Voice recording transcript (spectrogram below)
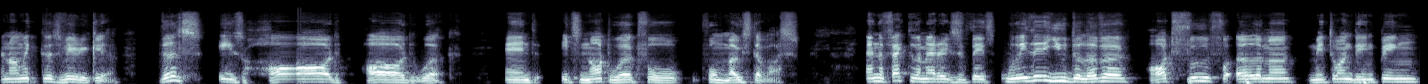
and I'll make this very clear. This is hard, hard work. And it's not work for for most of us. And the fact of the matter is that whether you deliver hot food for Ele.me, Meituan Dianping,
